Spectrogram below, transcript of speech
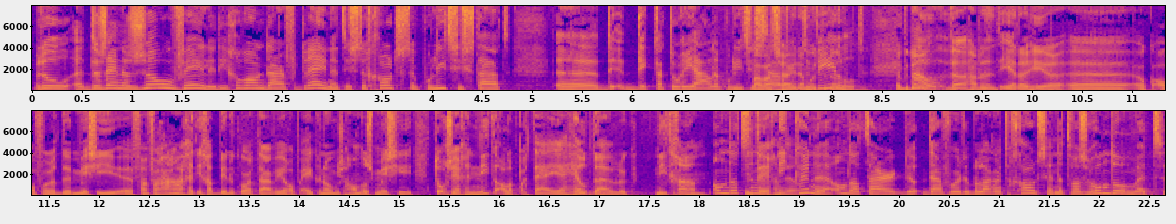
Ik bedoel, eh, er zijn er zoveel die gewoon daar verdwijnen. Het is de grootste politiestaat, uh, dictatoriale politiestaat op de wereld. Doen? Ik bedoel, nou, we hadden het eerder hier uh, ook over de missie van Verhagen. Die gaat binnenkort daar weer op economisch handelsmissie. Toch zeggen niet alle partijen heel duidelijk niet gaan. Omdat ze het niet kunnen, omdat daar de, daarvoor de belangen te groot zijn. Dat was rondom het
